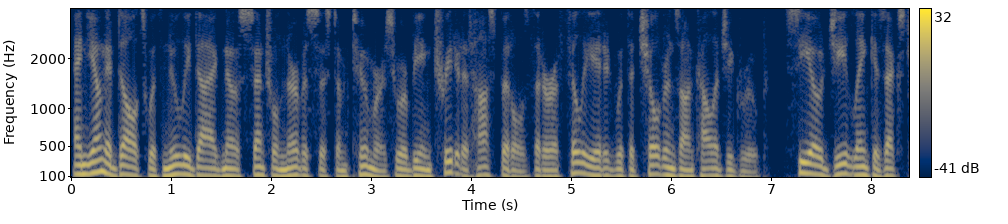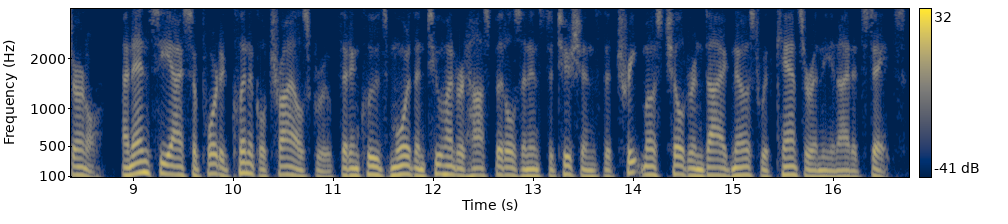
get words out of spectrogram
and young adults with newly diagnosed central nervous system tumors who are being treated at hospitals that are affiliated with the Children's Oncology Group. COG Link is external, an NCI supported clinical trials group that includes more than 200 hospitals and institutions that treat most children diagnosed with cancer in the United States.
